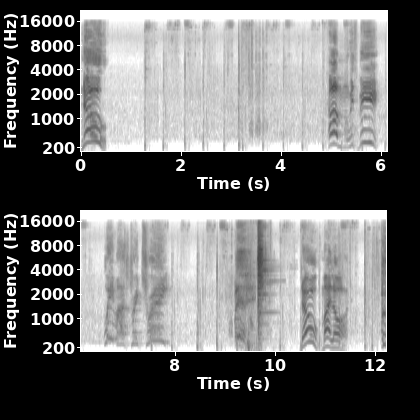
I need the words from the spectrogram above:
No! Come with me! We must retreat! No, my lord!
